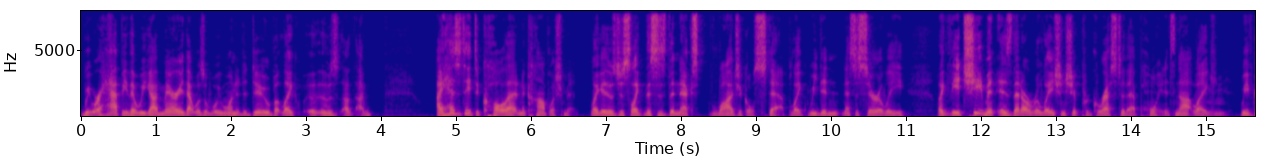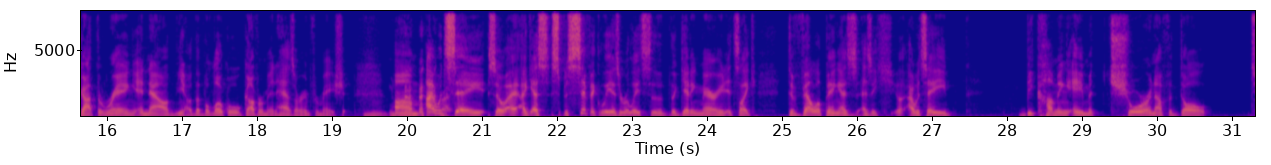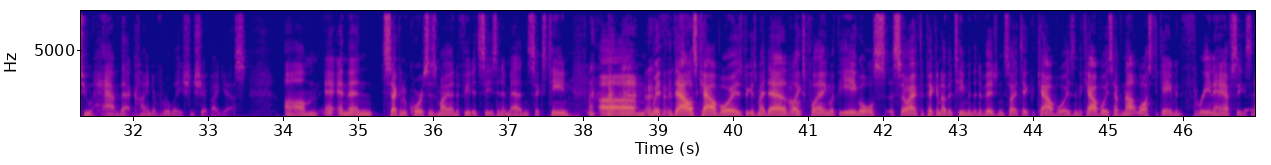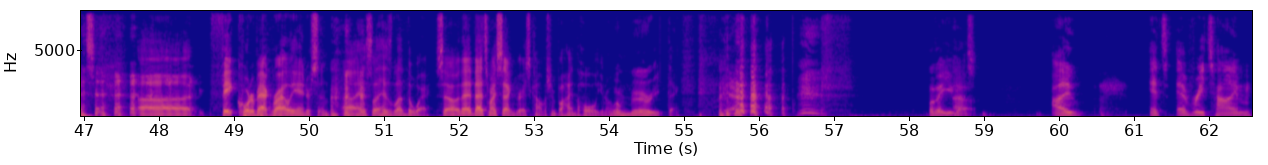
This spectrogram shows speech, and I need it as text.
we were happy that we got married. That was what we wanted to do, but like it was I, I, hesitate to call that an accomplishment. Like it was just like this is the next logical step. Like we didn't necessarily like the achievement is that our relationship progressed to that point. It's not like we've got the ring and now you know the, the local government has our information. Um, I would say so. I, I guess specifically as it relates to the, the getting married, it's like developing as as a I would say becoming a mature enough adult to have that kind of relationship. I guess. Um, and, and then second, of course, is my undefeated season in Madden 16 um, with the Dallas Cowboys because my dad likes playing with the Eagles, so I have to pick another team in the division. So I take the Cowboys, and the Cowboys have not lost a game in three and a half seasons. uh, fake quarterback Riley Anderson uh, has has led the way. So that that's my second greatest accomplishment behind the whole you know we're married thing. what about you guys? Uh, I it's every time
